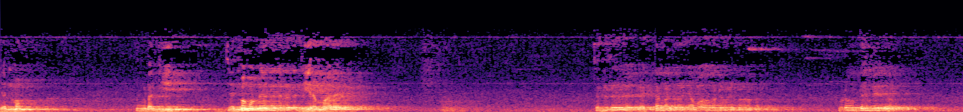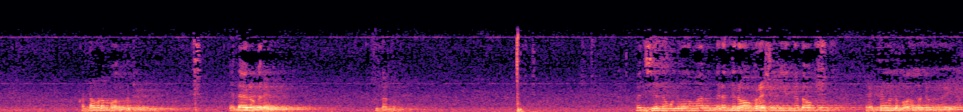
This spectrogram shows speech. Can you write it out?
ജന്മം. നിങ്ങളുടെ ജീ ജന്മം കൊണ്ട് തന്നെ ചിലർ ധീരന്മാരായി. ചിലര് രക്തം കണ്ടു കഴിഞ്ഞാൽ മുഖം കണ്ടു വീഴുന്നവരൊക്കെ ഇവിടെ ഒത്തിരി പേര് കാണും. കണ്ടവിടം ബോധം പറ്റില്ല എല്ലാവരും അങ്ങനെയാണ്. പരിശീലനം കൊണ്ടുപോകുന്നമാർ നിരന്തരം ഓപ്പറേഷൻ ചെയ്യുന്ന ഡോക്ടർ രക്തം കണ്ട് ബോധം കിട്ടുന്നു കഴിഞ്ഞാൽ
